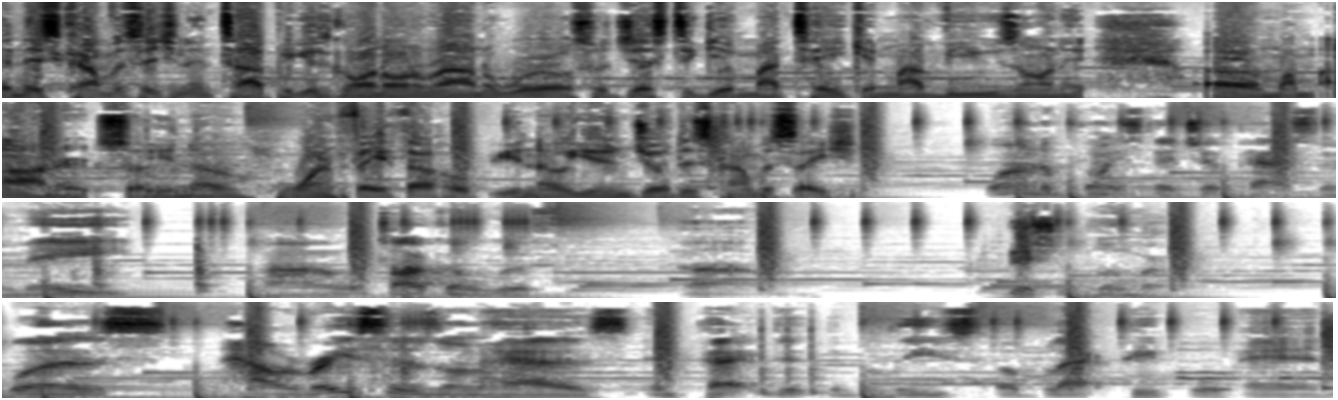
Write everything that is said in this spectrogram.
and this conversation and topic is going on around the world. So just to give my take and my views on it, um, I'm honored. So you know, one faith. I hope you know you enjoyed this conversation. One of the points that your pastor made uh, when talking with um, Bishop Bloomer was how racism has impacted the beliefs of black people. And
